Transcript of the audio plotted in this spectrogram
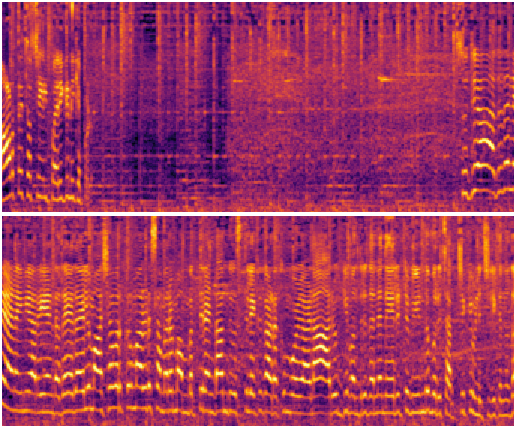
നാളത്തെ ചർച്ചയിൽ പരിഗണിക്കപ്പെടും. സുജയ അത് തന്നെയാണ് ഇനി അറിയേണ്ടത്. ഏതായാലും ആശാവർക്കർമാരുടെ സമരം അമ്പത്തിരണ്ടാം ദിവസത്തിലേക്ക് കടക്കുമ്പോഴാണ് ആരോഗ്യമന്ത്രി തന്നെ നേരിട്ട് വീണ്ടും ഒരു ചർച്ചയ്ക്ക് വിളിച്ചിരിക്കുന്നത്.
